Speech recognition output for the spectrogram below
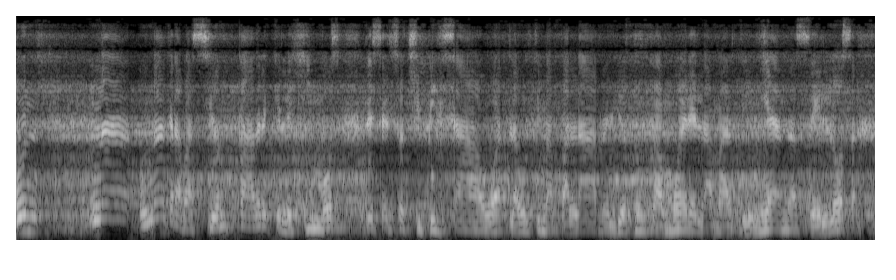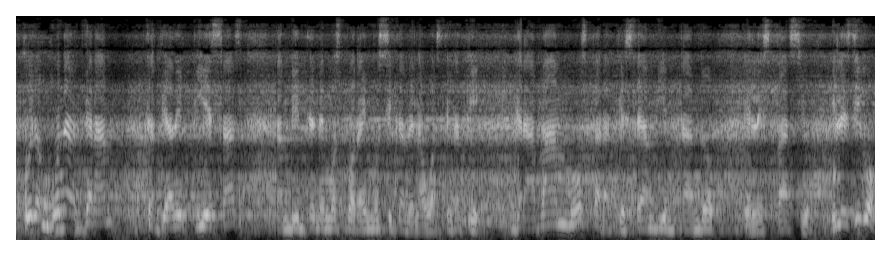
un, una una grabación padre que elegimos de Celso Chipilzáhuatl, La Última Palabra, El Dios Nunca Muere, La Martiniana, Celosa. Bueno, una gran cantidad de piezas. También tenemos por ahí música de la Huasteca que grabamos para que esté ambientando el espacio. Y les digo,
